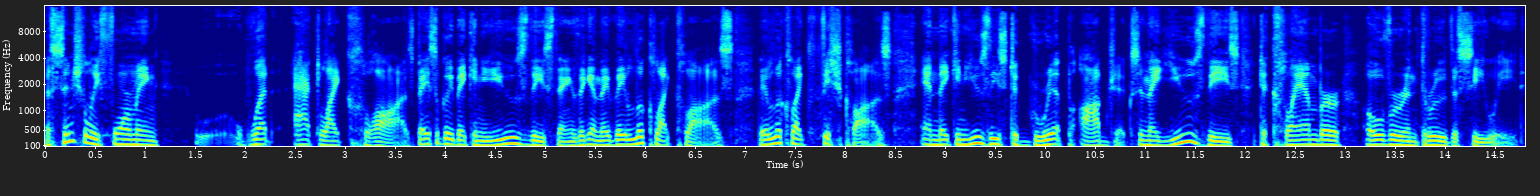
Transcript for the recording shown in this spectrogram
essentially forming what act like claws. Basically, they can use these things. Again, they, they look like claws. They look like fish claws, and they can use these to grip objects, and they use these to clamber over and through the seaweed.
